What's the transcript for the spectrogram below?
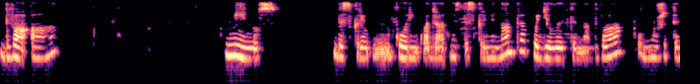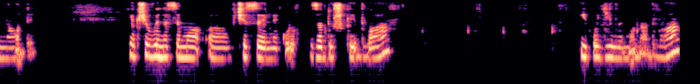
2а мінус корінь квадратний з дискримінанта поділити на 2 помножити на 1. Якщо винесемо е, в чисельнику за дужки 2 і поділимо на 2,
